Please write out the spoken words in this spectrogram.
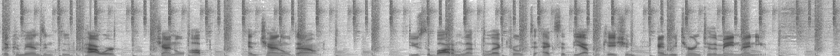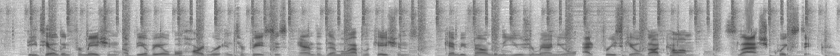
The commands include power, channel up, and channel down. Use the bottom left electrode to exit the application and return to the main menu. Detailed information of the available hardware interfaces and the demo applications can be found in the user manual at freescale.com slash quickstick.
